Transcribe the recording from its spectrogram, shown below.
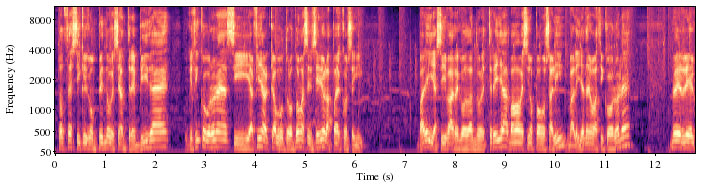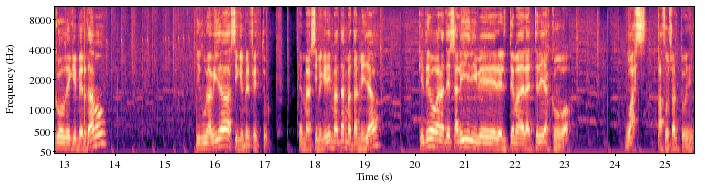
Entonces sí que comprendo que sean 3 vidas. Porque 5 coronas, si al fin y al cabo te lo tomas en serio, las puedes conseguir. ¿Vale? Y así va recordando estrellas. Vamos a ver si nos podemos salir. Vale, ya tenemos las 5 coronas. No hay riesgo de que perdamos. Ninguna vida, así que perfecto. Es más, si me queréis matar, matadme ya. Que tengo ganas de salir y ver el tema de las estrellas cómo va. ¡Guas! Paso salto, ¿eh?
